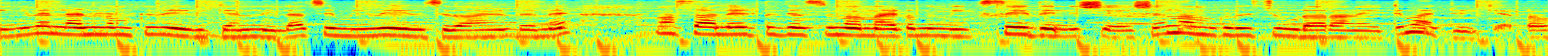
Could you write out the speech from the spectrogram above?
ഇനി വല്ലാണ്ട് നമുക്ക് വേവിക്കാനൊന്നുമില്ല. ചെമ്മീൻ വേവിച്ചതായതുകൊണ്ട് തന്നെ മസാല ഇട്ട് ജസ്റ്റ് നന്നായിട്ടൊന്ന് മിക്സ് ചെയ്തതിന് ശേഷം നമുക്കിത് ചൂടാറാനായിട്ട് മാറ്റി വയ്ക്കാം കേട്ടോ.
